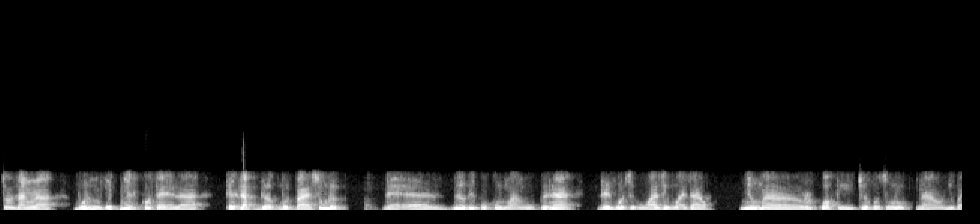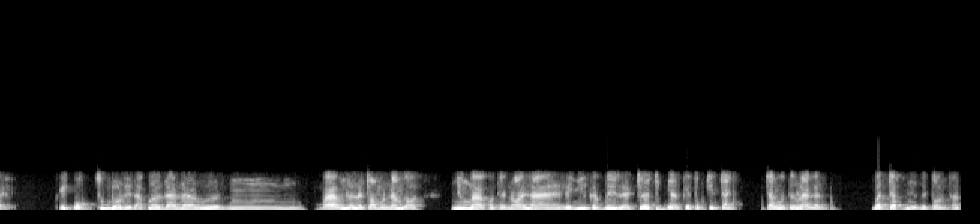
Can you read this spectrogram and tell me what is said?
cho rằng là muốn ít nhất có thể là thiết lập được một vài xung lực để đưa cái cuộc khủng hoảng Ukraine đến một sự hòa dịu ngoại giao. Nhưng mà rốt cuộc thì chưa có xung đột nào như vậy. Cái cuộc xung đột thì đã đã đã và nữa là tròn một năm rồi. Nhưng mà có thể nói là hình như các bên là chưa chấp nhận kết thúc chiến tranh trong cái tương lai gần. Bất chấp những cái tổn thất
